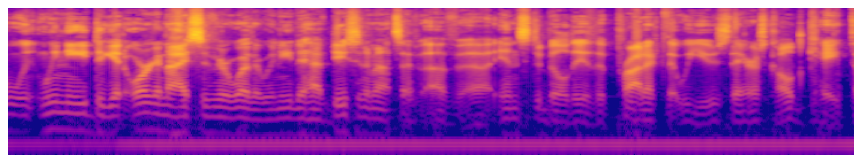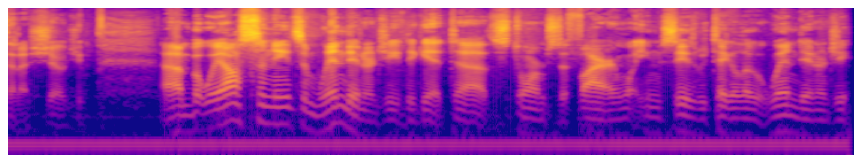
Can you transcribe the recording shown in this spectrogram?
we, we, need to get organized severe weather, we need to have decent amounts of, of uh, instability. The product that we use there is called CAPE that I showed you. Um, but we also need some wind energy to get uh, storms to fire. And what you can see is we take a look at wind energy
